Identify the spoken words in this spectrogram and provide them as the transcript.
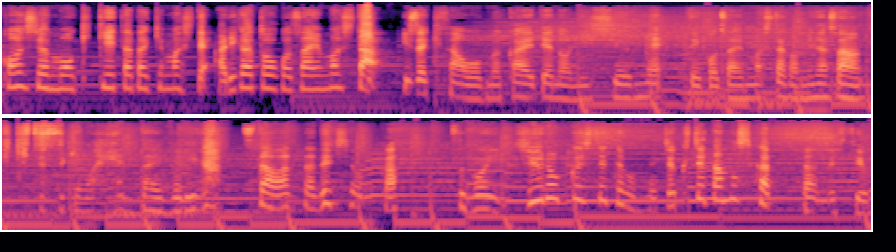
今週もお聴きいただきましてありがとうございました。伊崎さんを迎えての2週目でございましたが、皆さん、引き続きの変態ぶりが 伝わったでしょうか？すごい収録しててもめちゃくちゃ楽しかったんですよ。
